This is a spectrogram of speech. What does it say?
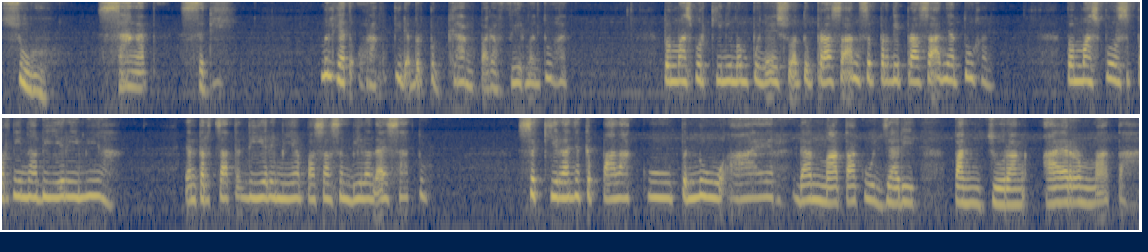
Sungguh sangat sedih. Melihat orang tidak berpegang pada firman Tuhan. Pemasmur kini mempunyai suatu perasaan seperti perasaannya Tuhan. Pemasmur seperti Nabi Yeremia yang tercatat di Yeremia pasal 9 ayat 1. Sekiranya kepalaku penuh air dan mataku jadi pancurang air mata.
